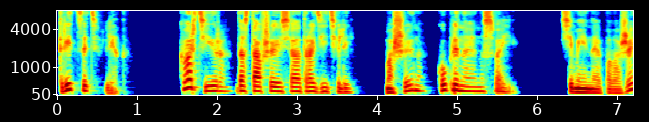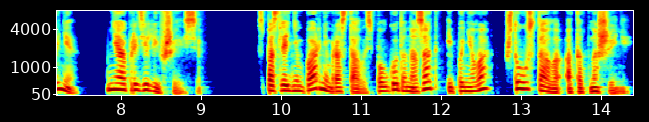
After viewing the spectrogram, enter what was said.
30 лет. Квартира, доставшаяся от родителей. Машина, купленная на свои. Семейное положение, не определившееся. С последним парнем рассталась полгода назад и поняла, что устала от отношений.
